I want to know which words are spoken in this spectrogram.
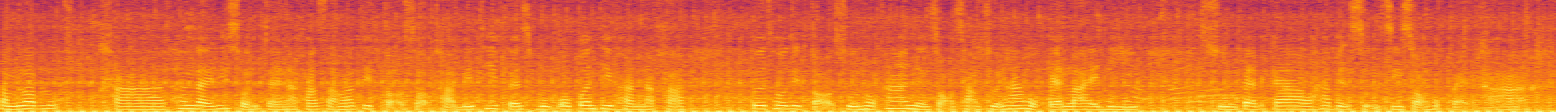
สำหรับลูกค้าท่านใดที่สนใจนะคะ สามารถติดต่อสอบถามได้ที่ Facebook Open ทีพันนะคะเบอร์โทรติดต่อ 0651230568 ไลน์ดี 0895804268ค่ะ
